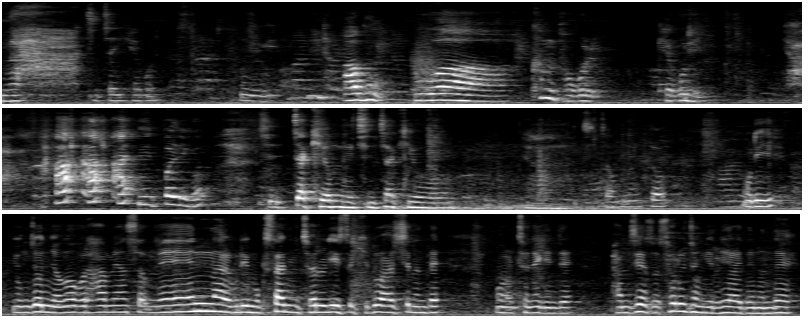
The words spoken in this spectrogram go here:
와 진짜 이 개구리. 어, 여기. 아구. 우와 큰 도굴 개구리. 야 이뻐 이거. 진짜 귀엽네 진짜 귀여워. 야 진짜 오늘 또 우리 용전 영업을 하면서 맨날 우리 목사님 저를 위해서 기도하시는데 오늘 저녁에 이제 밤새서 서류 정리를 해야 되는데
